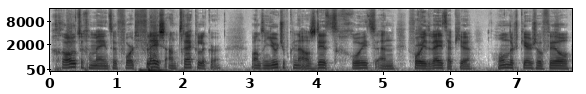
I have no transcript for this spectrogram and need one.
grote gemeente voor het vlees aantrekkelijker. Want een YouTube-kanaal als dit groeit en voor je het weet heb je honderd keer zoveel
